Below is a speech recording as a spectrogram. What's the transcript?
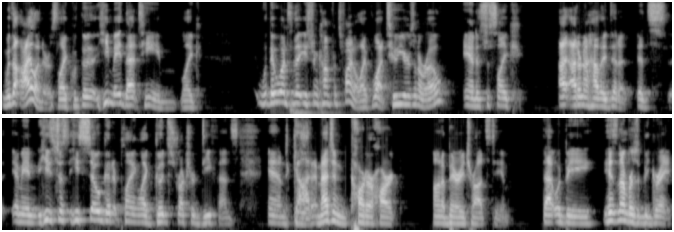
with the Islanders, like with the he made that team like they went to the Eastern Conference Final like what two years in a row, and it's just like I, I don't know how they did it. It's I mean he's just he's so good at playing like good structured defense, and God, imagine Carter Hart on a Barry Trotz team. That would be his numbers would be great.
